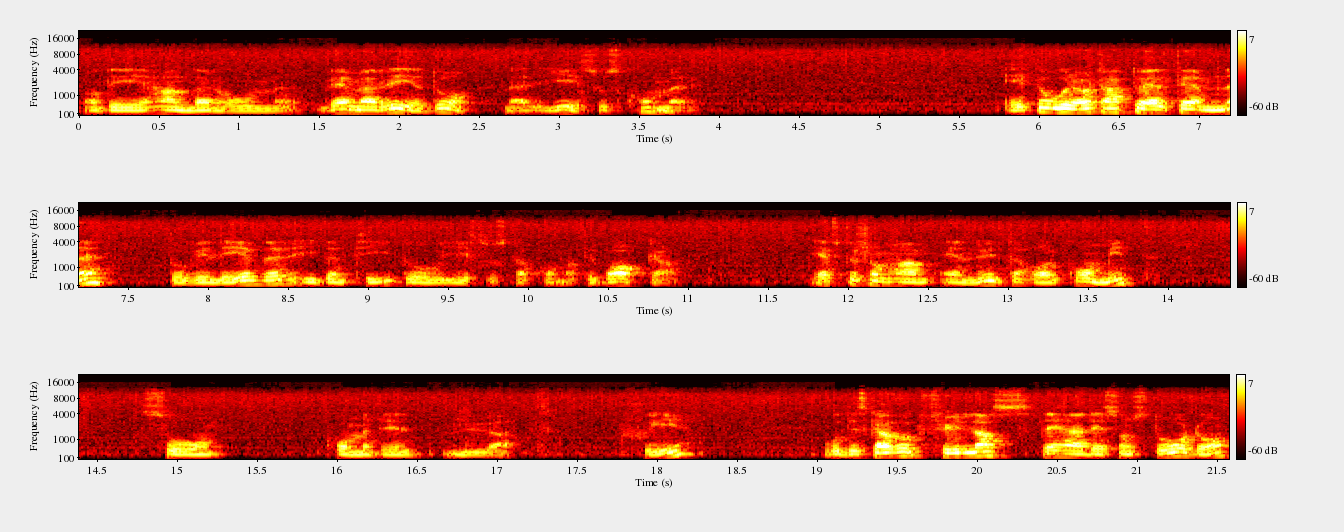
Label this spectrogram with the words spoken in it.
Och det handlar om Vem är redo när Jesus kommer? Ett oerhört aktuellt ämne då vi lever i den tid då Jesus ska komma tillbaka. Eftersom han ännu inte har kommit så kommer det nu att ske. Och det ska uppfyllas, det här det som står då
